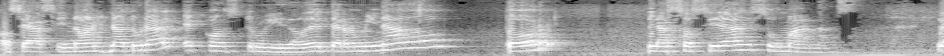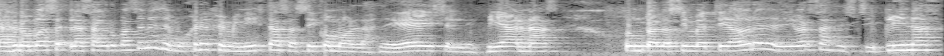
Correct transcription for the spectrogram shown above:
O sea, si no es natural, es construido, determinado por las sociedades humanas. Las, las agrupaciones de mujeres feministas, así como las de gays y lesbianas, junto a los investigadores de diversas disciplinas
